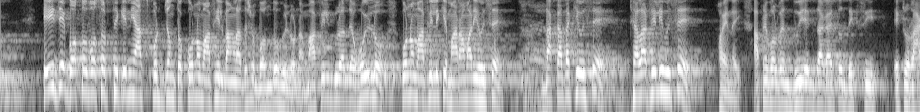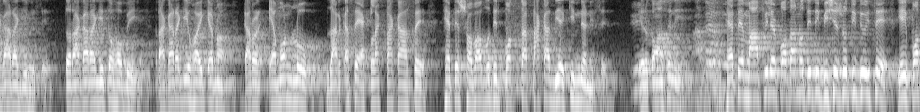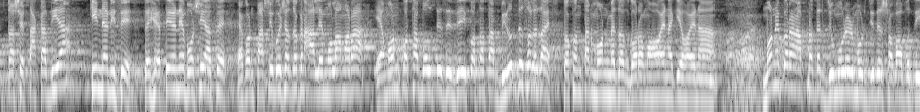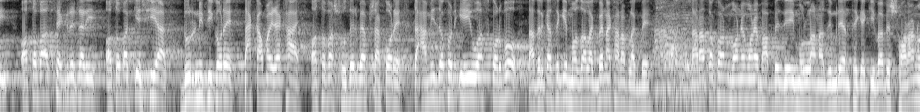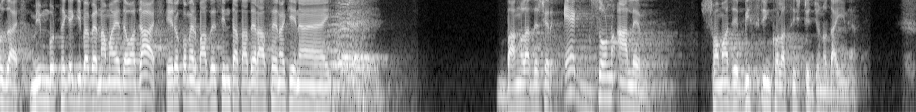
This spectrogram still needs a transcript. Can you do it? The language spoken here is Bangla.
এই যে গত বছর থেকে নিয়ে আজ পর্যন্ত কোনো মাহফিল বাংলাদেশে বন্ধ হইল না। মাহফিলগুলা যে হইল, কোনো মাহফিলে কি মারামারি হয়েছে ডাক্কাদাকি হয়েছে ঠেলাঠেলি হয়েছে হয় নাই। আপনি বলবেন দুই এক জায়গায় তো দেখছি একটু রাগারাগি হয়েছে। তো রাগারাগি তো হবেই। রাগারাগি হয় কেন? কারণ এমন লোক যার কাছে এক লাখ টাকা আছে হেতে সভাপতির পদটা টাকা দিয়ে কিনে নিছে। এরকম আসেনি হেতে মাহফিলের প্রধান অতিথি, বিশেষ অতিথি হইছে, এই পদটা সে টাকা দিয়া কিনে নিছে। তো হেতে এনে বসে আছে। এখন পাশে বসে যখন আলে মোলামারা এমন কথা বলতেছে, যেই কথা তার বিরুদ্ধে চলে যায়, তখন তার মন মেজাজ গরম হয় নাকি হয় না? মনে করেন আপনাদের জুমুরের মসজিদের সভাপতি অথবা সেক্রেটারি অথবা কেশিয়ার দুর্নীতি করে টাকা মাইরা খায় অথবা সুদের ব্যবসা করে, তা আমি যখন এই ওয়াজ করব, তাদের কাছে কি মজা লাগবে না খারাপ লাগবে? তারা তখন মনে মনে ভাববে যে এই মোল্লা নাজিম রিয়ান থেকে কীভাবে সরানো যায়, মিম্বর থেকে কীভাবে নামায় দেওয়া যায়, এরকমের বাজে চিন্তা তাদের আছে নাকি নাই? বাংলাদেশের একজন আলেম সমাজে বিশৃঙ্খলা সৃষ্টির জন্য দায়ী না।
